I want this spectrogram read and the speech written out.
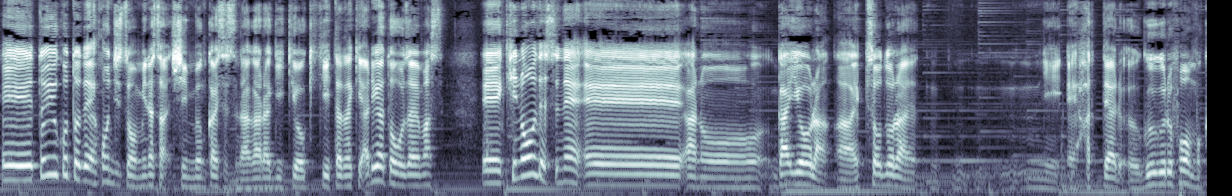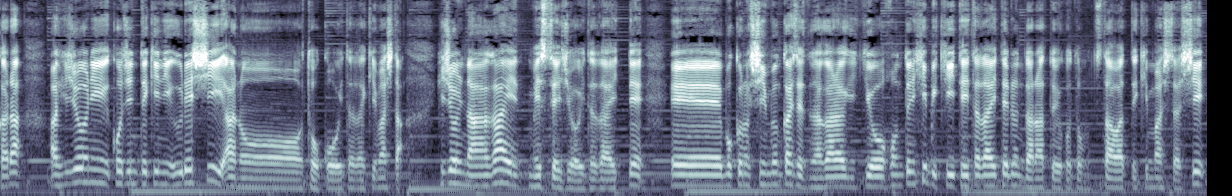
えー、ということで本日も皆さん新聞解説ながら聞きをお聞きいただきありがとうございます。えー、昨日ですね、えー、あのー、概要欄あ、エピソード欄に貼ってある Google フォームから非常に個人的に嬉しい、あの投稿をいただきました。非常に長いメッセージをいただいて、えー、僕の新聞解説ながら聞きを本当に日々聞いていただいてるんだなということも伝わってきましたし、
